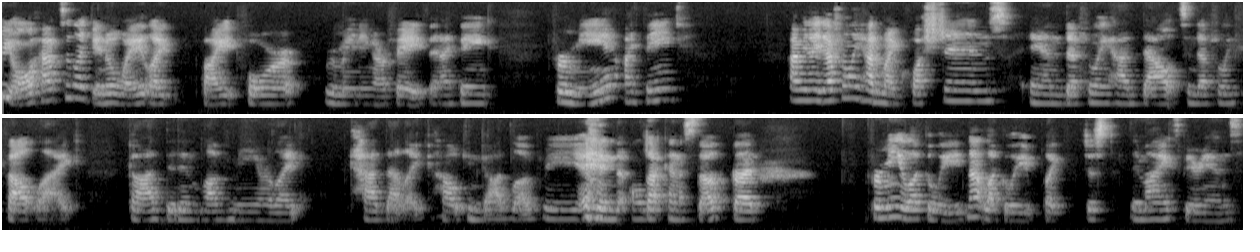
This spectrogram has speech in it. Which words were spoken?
we all had to like in a way like fight for remaining our faith. And I think for me, I think I mean I definitely had my questions and definitely had doubts and definitely felt like God didn't love me or like had that like how can God love me and all that kind of stuff. But for me, luckily, not luckily, like just in my experience,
